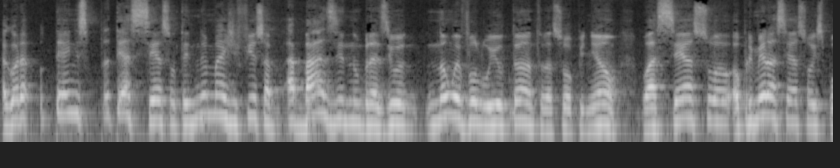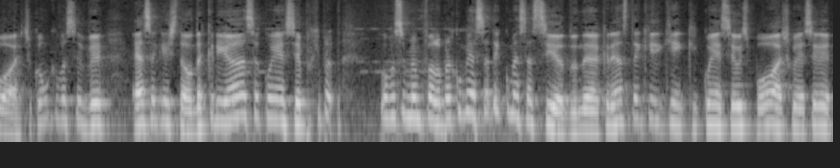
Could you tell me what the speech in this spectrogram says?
Agora, o tênis, para ter acesso ao tênis, não é mais difícil? A, base no Brasil não evoluiu tanto, na sua opinião? O acesso, o primeiro acesso ao esporte. Como que você vê essa questão da criança conhecer? Porque, pra, como você mesmo falou, para começar tem que começar cedo, né? A criança tem que, que, que conhecer o esporte, conhecer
